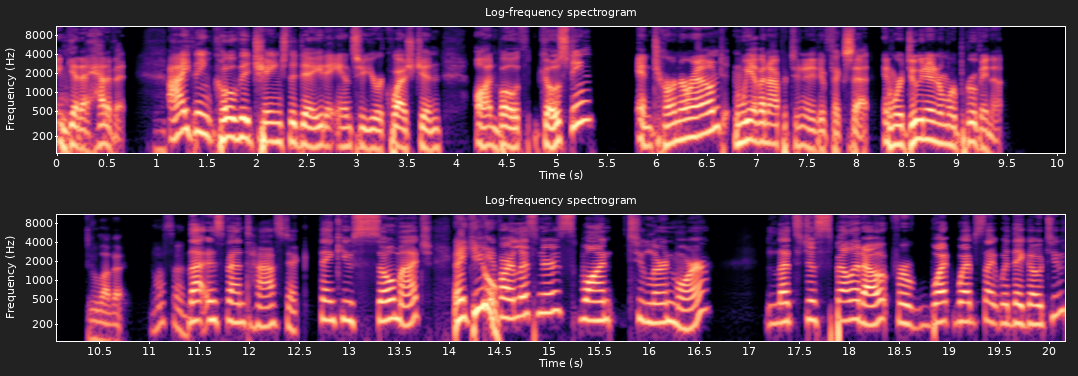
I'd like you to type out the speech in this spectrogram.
and get ahead of it. I think COVID changed the day to answer your question on both ghosting and turnaround. And we have an opportunity to fix that. And we're doing it and we're proving it. Love it. Awesome. That is fantastic. Thank you so much. Thank you. If our listeners want to learn more, let's just spell it out for what website would they go to?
